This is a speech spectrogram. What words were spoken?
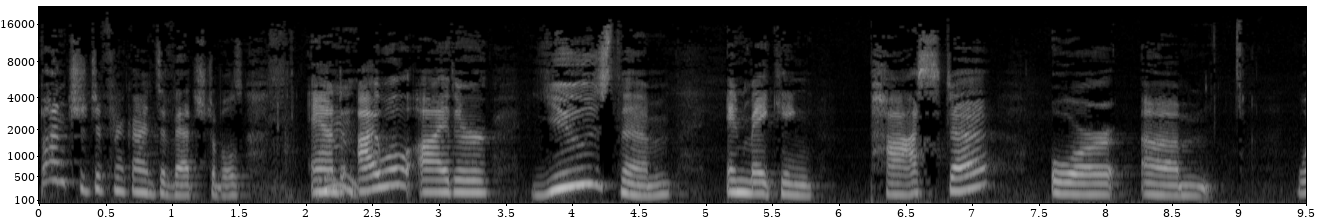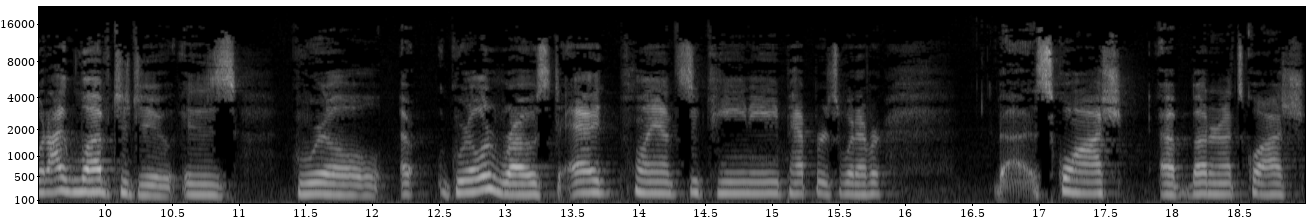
bunch of different kinds of vegetables, and Mm. I will either use them in making pasta or um, what I love to do is grill uh, grill or roast eggplant, zucchini, peppers, whatever, uh, squash, uh, butternut squash,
